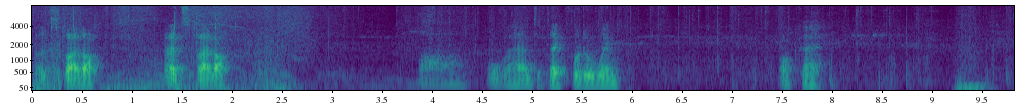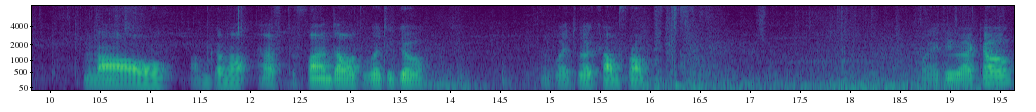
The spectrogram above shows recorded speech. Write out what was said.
Bad spider. Bad spider. Oh, overhand attack for the win. Okay. Now I'm gonna have to find out where to go. And where do I come from? Where do I go?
